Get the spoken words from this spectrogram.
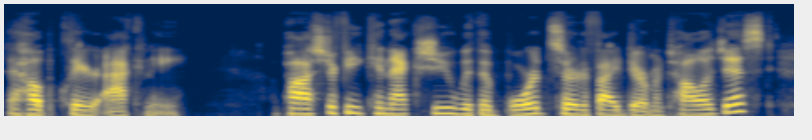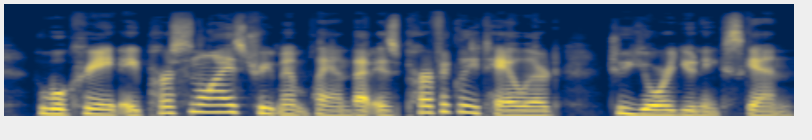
to help clear acne. Apostrophe connects you with a board certified dermatologist who will create a personalized treatment plan that is perfectly tailored to your unique skin.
